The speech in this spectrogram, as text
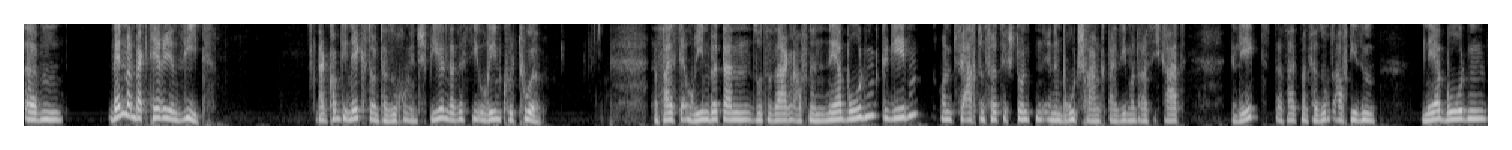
Ähm, wenn man Bakterien sieht, dann kommt die nächste Untersuchung ins Spiel und das ist die Urinkultur. Das heißt, der Urin wird dann sozusagen auf einen Nährboden gegeben und für 48 Stunden in einen Brutschrank bei 37 Grad gelegt. Das heißt, man versucht auf diesem Nährboden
